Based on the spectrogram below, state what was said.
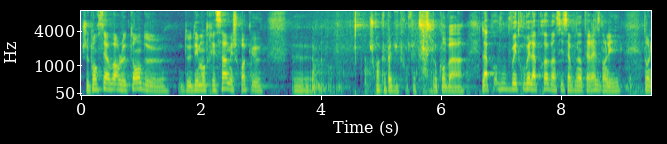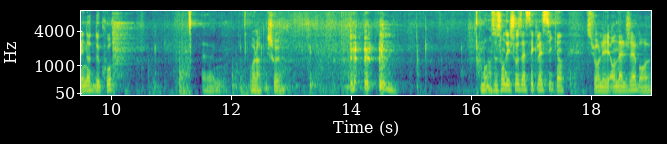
Je pensais avoir le temps de, démontrer ça, mais je crois que. Euh, je crois que pas du tout en fait. Donc on va. Vous pouvez trouver la preuve hein, si ça vous intéresse dans les, dans les notes de cours. Euh, voilà. Je... Bon, ce sont des choses assez classiques hein, sur les, en algèbre,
